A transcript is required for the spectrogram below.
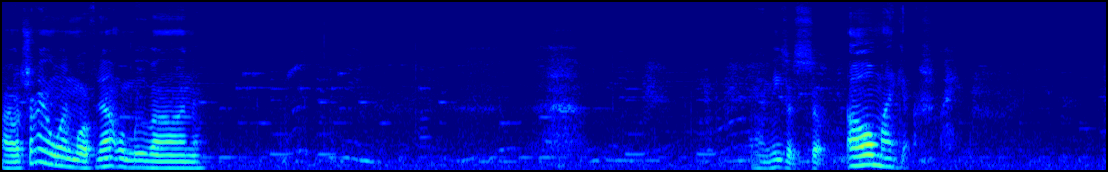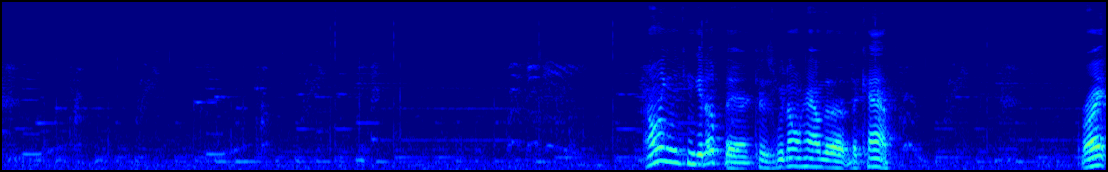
Alright, we'll try one more. If not, we'll move on. These are so... Oh my gosh. I don't think we can get up there because we don't have the, the cap. Right?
